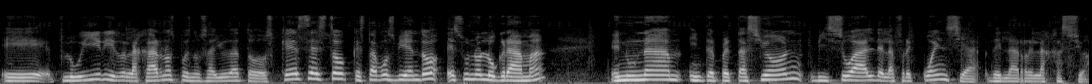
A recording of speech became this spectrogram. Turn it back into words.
eh, fluir y relajarnos pues nos ayuda a todos. ¿Qué es esto que estamos viendo? Es un holograma en una interpretación visual de la frecuencia de la relajación.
